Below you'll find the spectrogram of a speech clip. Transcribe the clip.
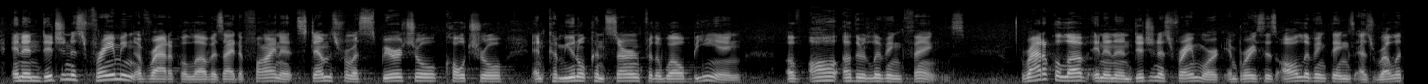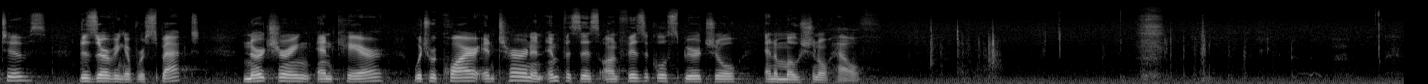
An indigenous framing of radical love, as I define it, stems from a spiritual, cultural, and communal concern for the well being of all other living things. Radical love in an indigenous framework embraces all living things as relatives, deserving of respect, nurturing, and care, which require in turn an emphasis on physical, spiritual, and emotional health.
